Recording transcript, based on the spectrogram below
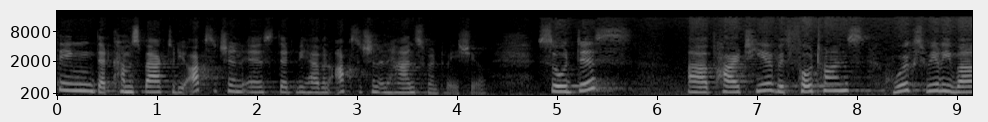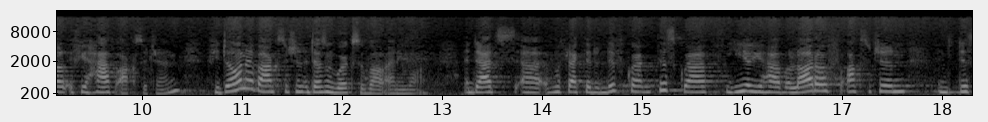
thing that comes back to the oxygen is that we have an oxygen enhancement ratio. So this uh, part here with photons works really well if you have oxygen. If you don't have oxygen, it doesn't work so well anymore. And that's uh, reflected in this graph. this graph. Here you have a lot of oxygen, and this,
